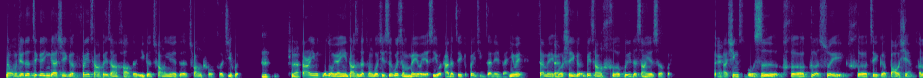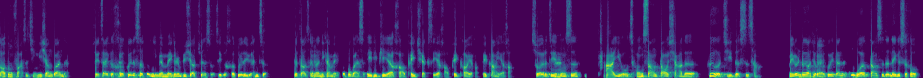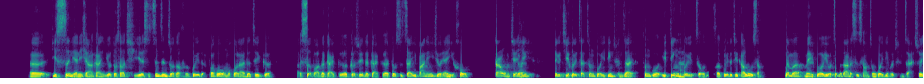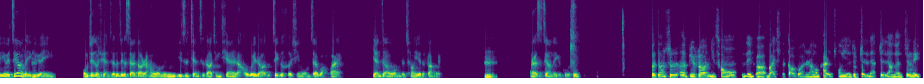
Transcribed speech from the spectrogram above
那我们觉得这个应该是一个非常非常好的一个创业的窗口和机会。嗯，是的。当然，因为某种原因，当时在中国其实为什么没有，也是有它的这个背景在那边。因为在美国是一个非常合规的商业社会。对啊，薪酬是和个税和这个保险和劳动法是紧密相关的，所以在一个合规的社会里面，每个人必须要遵守这个合规的原则，就造成了你看美国不管是 ADP 也好，Paychecks 也好，Paycall 也好，Paycom 也好，所有的这些公司，它有从上到下的各级的市场，每个人都要求合规。但是中国当时的那个时候，呃，一四年你想想看，有多少企业是真正做到合规的？包括我们后来的这个。呃，社保的改革、个税的改革都是在一八年、一九年以后。当然，我们坚信这个机会在中国一定存在，中国一定会走合规的这条路上。那么，美国有这么大的市场，中国一定会存在。所以，因为这样的一个原因，我们最终选择了这个赛道，然后我们一直坚持到今天，然后围绕着这个核心，我们再往外延展我们的创业的范围。嗯，大概是这样的一个故事。就当时，呃，比如说你从那个外企的高管，然后开始创业，就这两这两段经历，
